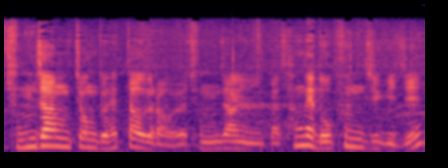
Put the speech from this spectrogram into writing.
중장 정도 했다고 하더라고요. 중장이니까 상당히 높은 직이지.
